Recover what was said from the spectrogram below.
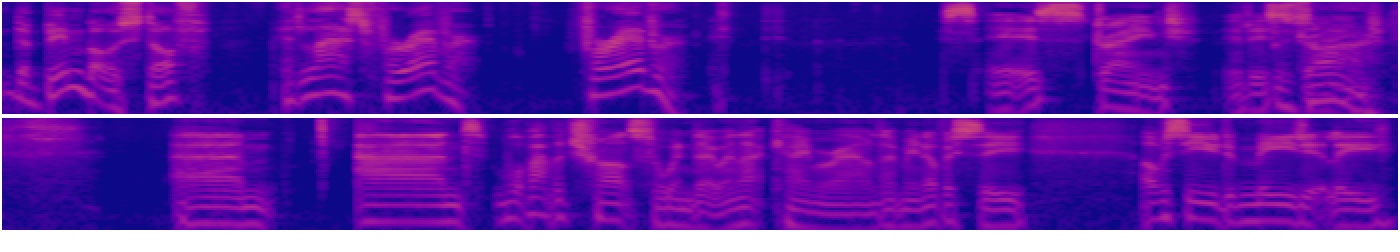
the bimbo stuff, it lasts forever. Forever. It's, strange. It is Bizarre. strange. Um, and what about the transfer window when that came around? I mean, obviously, obviously, you'd immediately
